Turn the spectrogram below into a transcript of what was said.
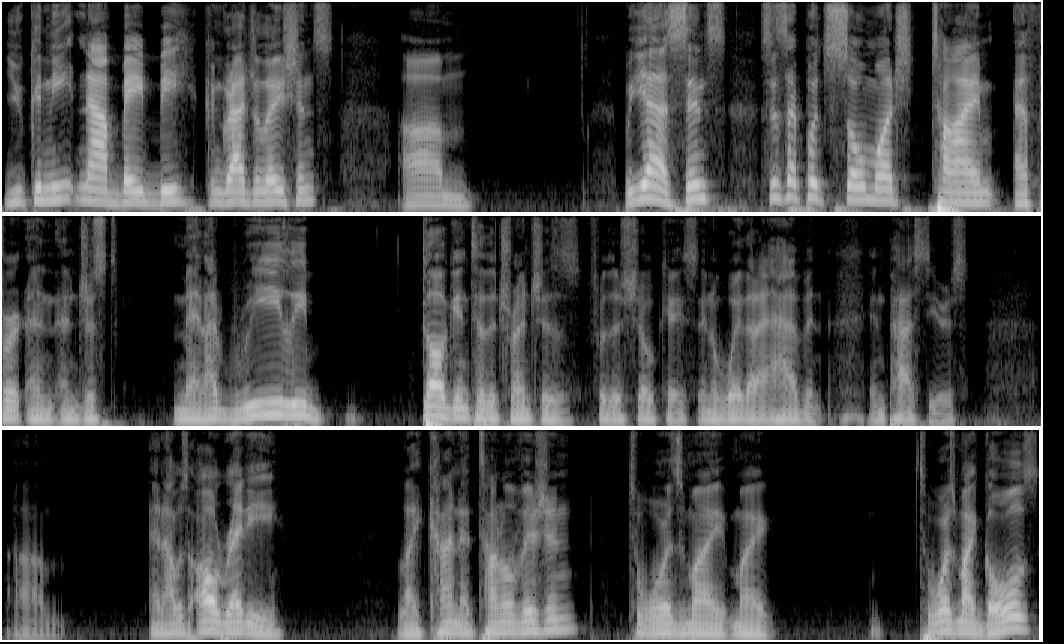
You can eat now, baby. Congratulations. Um but yeah, since since I put so much time, effort and and just man, I really dug into the trenches for this showcase in a way that I haven't in past years. Um and I was already like kind of tunnel vision towards my my towards my goals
